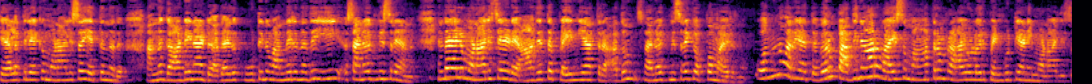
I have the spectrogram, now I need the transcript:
കേരളത്തിലേക്ക് മൊണാലിസ എത്തുന്നത്. അന്ന് ഗാർഡിയനായിട്ട് അതായത് കൂട്ടിന് വന്നിരുന്നത് ഈ സനോജ് മിശ്രയാണ്. എന്തായാലും മൊണാലിസയുടെ ആദ്യത്തെ പ്ലെയിൻ യാത്ര അതും സനോജ് മിശ്രയ്ക്കൊപ്പമായിരുന്നു. ഒന്നും അറിയാത്ത വെറും പതിനാറ് വയസ്സ് മാത്രം പ്രായമുള്ള ഒരു പെൺകുട്ടിയാണ് ഈ മൊണാലിസ.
